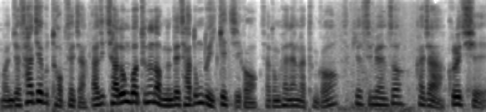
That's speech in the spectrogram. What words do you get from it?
먼저 사제부터 없애자. 아직 자동 버튼은 없는데 자동도 있겠지 이거. 자동 사냥 같은 거. 스킬 쓰면서 가자. 그렇지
